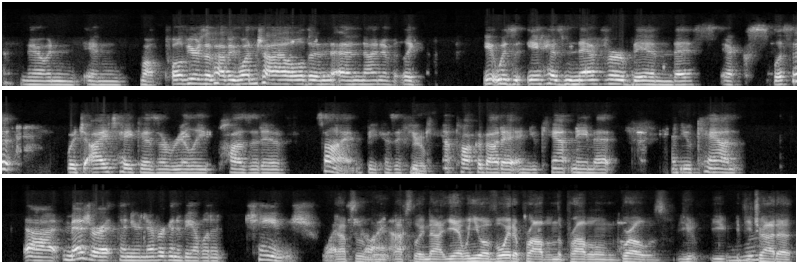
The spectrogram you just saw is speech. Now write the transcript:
you know in in well 12 years of having one child and and nine of like it was it has never been this explicit which i take as a really positive sign because if you yep. can't talk about it and you can't name it and you can't uh, measure it then you're never going to be able to change what's absolutely going on. absolutely not yeah when you avoid a problem the problem grows you, you mm-hmm. if you mm-hmm. try to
